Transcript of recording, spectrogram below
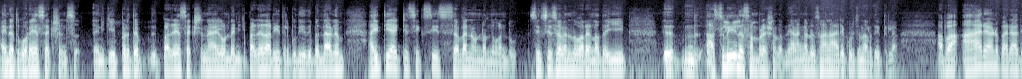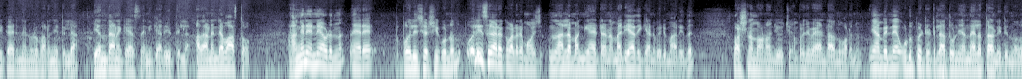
അതിനകത്ത് കുറേ സെക്ഷൻസ് എനിക്ക് ഇപ്പോഴത്തെ പഴയ സെക്ഷൻ ആയതുകൊണ്ട് എനിക്ക് പഴയത് അറിയത്തില്ല പുതിയത്. ഇപ്പം എന്തായാലും I T act sixty seven ഉണ്ടെന്ന് കണ്ടു. സിക്സ്റ്റി സെവൻ എന്ന് പറയുന്നത് ഈ അശ്ലീല സംപ്രേഷണം ഞാൻ അങ്ങനെ ഒരു സാധനം ആരെക്കുറിച്ച് നടത്തിയിട്ടില്ല. അപ്പോൾ ആരാണ് പരാതിക്കാരെന്ന് എന്നോട് പറഞ്ഞിട്ടില്ല. എന്താണ് കേസ് എനിക്കറിയത്തില്ല. അതാണ് എന്റെ വാസ്തവം. അങ്ങനെ എന്നെ അവിടുന്ന് നേരെ പോലീസ് സ്റ്റേഷനിൽ കൊണ്ടുവന്നു. പോലീസുകാരൊക്കെ വളരെ മോശം നല്ല ഭംഗിയായിട്ടാണ് മര്യാദയ്ക്കാണ് പെരുമാറിയത്. ഭക്ഷണം വേണോ? എന്ന് ചോദിച്ചു. ഞാൻ പറഞ്ഞു വേണ്ട എന്ന് പറഞ്ഞു. ഞാൻ പിന്നെ ഉടുപ്പിട്ടിട്ടില്ലാത്തതുകൊണ്ട് ഞാൻ നിലത്താണ് ഇരുന്നത്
